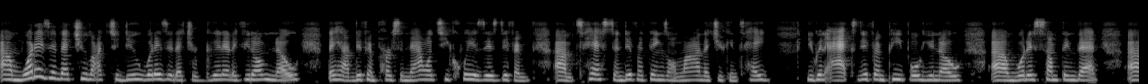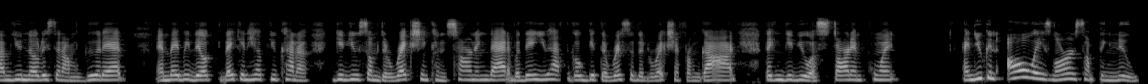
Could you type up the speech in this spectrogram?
Um, what is it that you like to do? What is it that you're good at? If you don't know, they have different personality quizzes, different um, tests, and different things online that you can take. You can ask different people, you know, what is something that you notice that I'm good at, and maybe they'll they can help you kind of give you some direction concerning that. But then you have to go get the rest of the direction from God. They can give you a starting point and you can always learn something new.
